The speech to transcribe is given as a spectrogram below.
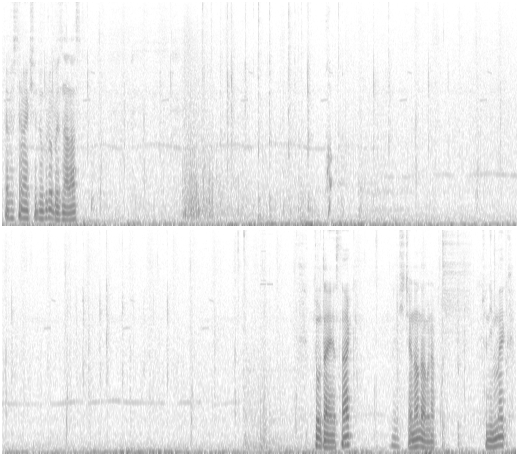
Ciekaw jestem jak się tu gruby znalazł. Tutaj jest, tak? Wejście, no dobra. Czyli myk,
